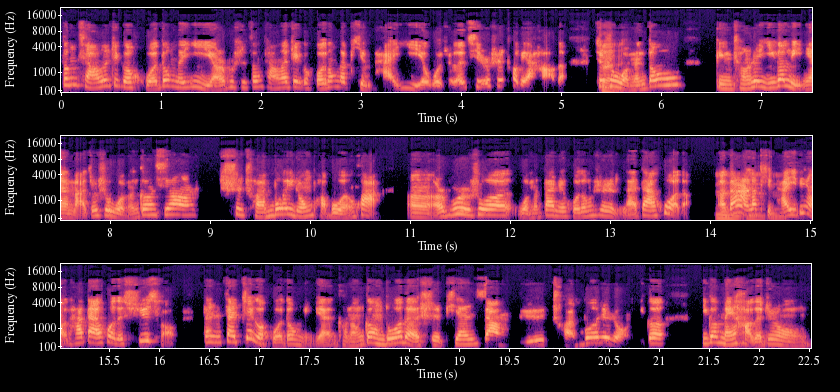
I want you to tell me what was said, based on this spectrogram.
增强了这个活动的意义，而不是增强了这个活动的品牌意义。我觉得其实是特别好的，就是我们都秉承着一个理念吧，就是我们更希望是传播一种跑步文化，嗯，而不是说我们办这活动是来带货的啊。嗯当然了，嗯品牌一定有它带货的需求，但是在这个活动里边，可能更多的是偏向于传播这种一个一个美好的这种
